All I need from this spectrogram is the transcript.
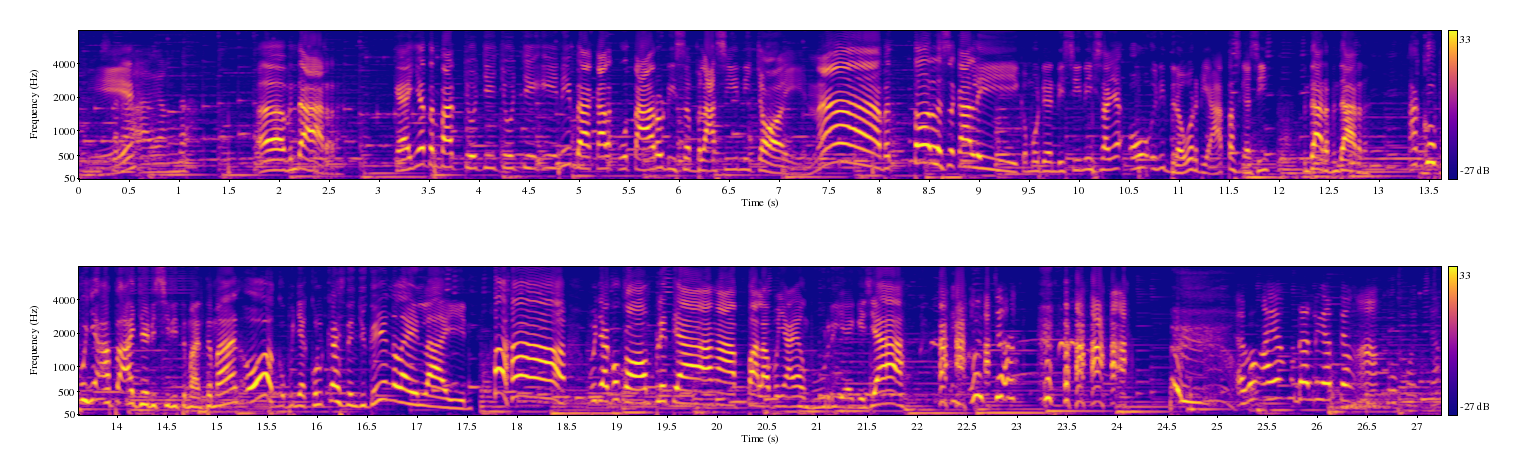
Oke. Sayang dah. Eh, bentar. Kayaknya tempat cuci-cuci ini bakal kutaruh di sebelah sini, coy. Nah, betul sekali. Kemudian di sini saya, oh ini drawer di atas gak sih? Bentar, bentar. Aku punya apa aja di sini, teman-teman? Oh, aku punya kulkas dan juga yang lain-lain. Haha, punya aku komplit ya. Ngapalah punya ayam buri ya, guys ya. Kocak. Emang ayang udah lihat yang aku kocak.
